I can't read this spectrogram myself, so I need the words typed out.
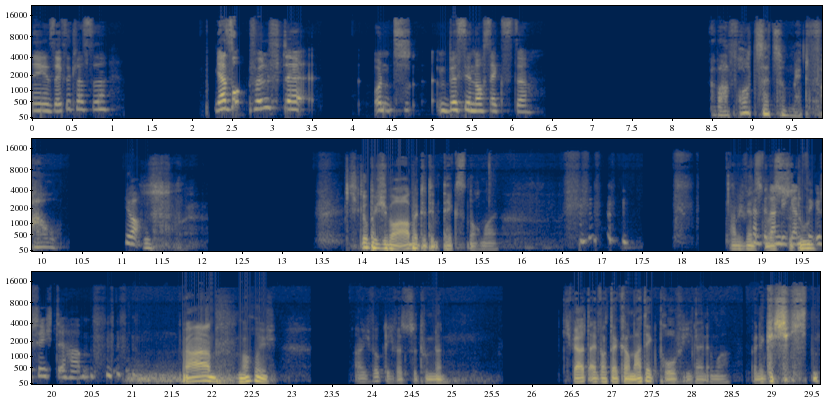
Nee, sechste Klasse. Ja, so fünfte und ein bisschen noch sechste. Aber Fortsetzung mit V. Ja. Ich glaube, ich überarbeite den Text nochmal. Habe ich jetzt Kannst du dann die ganze tun? Geschichte haben. ja, mach ich. Habe ich wirklich was zu tun dann. Ich werde einfach der Grammatikprofi dann immer bei den Geschichten.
